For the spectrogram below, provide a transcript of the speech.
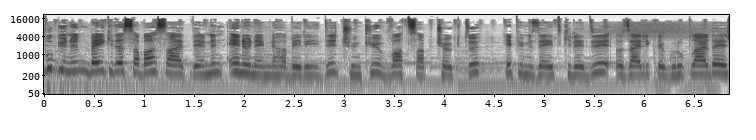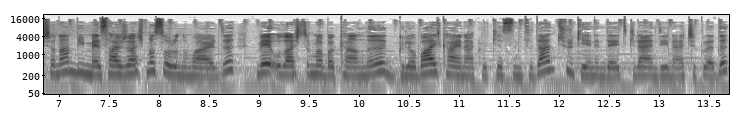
Bugünün belki de sabah saatlerinin en önemli haberiydi çünkü WhatsApp çöktü. Hepimize etkiledi. Özellikle gruplarda yaşanan bir mesajlaşma sorunu vardı ve Ulaştırma Bakanlığı global kaynaklı kesintiden Türkiye'nin de etkilendiğini açıkladı.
